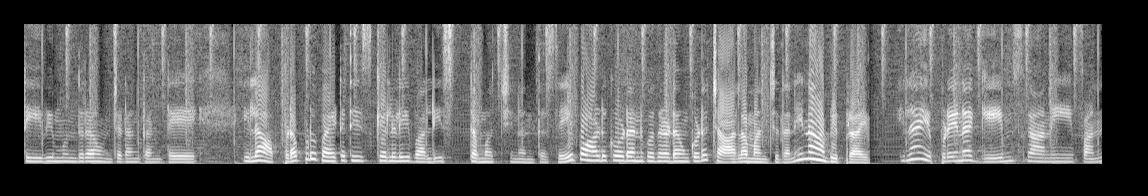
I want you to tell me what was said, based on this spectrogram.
టీవీ ముందర ఉంచడం కంటే ఇలా అప్పుడప్పుడు బయట తీసుకెళ్ళి వాళ్ళు ఇష్టం వచ్చినంతసేపు ఆడుకోవడానికి కుదరడం కూడా చాలా మంచిదని నా అభిప్రాయం. ఇలా ఎప్పుడైనా గేమ్స్ కానీ ఫన్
